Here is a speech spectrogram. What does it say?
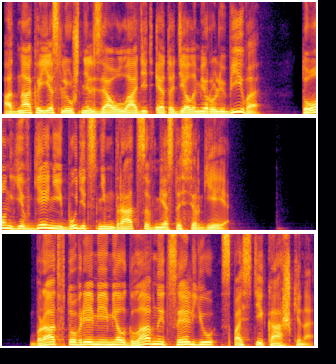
Однако, если уж нельзя уладить это дело миролюбиво, то он, Евгений, будет с ним драться вместо Сергея. Брат в то время имел главной целью спасти Кашкина.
